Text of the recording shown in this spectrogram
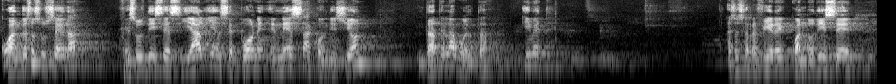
Cuando eso suceda, Jesús dice, si alguien se pone en esa condición, date la vuelta y vete. A eso se refiere cuando dice,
